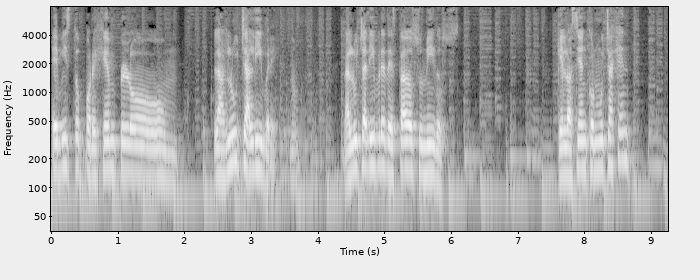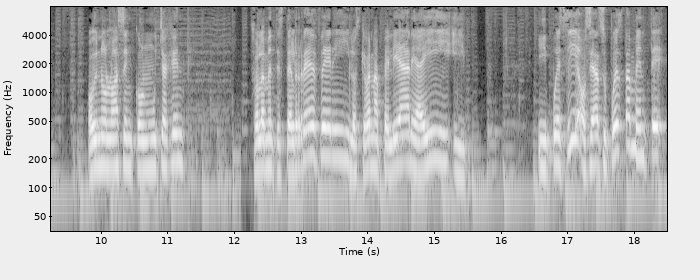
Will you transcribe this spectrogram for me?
He visto, por ejemplo, la lucha libre. La lucha libre de Estados Unidos, que lo hacían con mucha gente. Hoy no lo hacen con mucha gente. Solamente está el referee y los que van a pelear y ahí y pues sí, o sea, supuestamente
